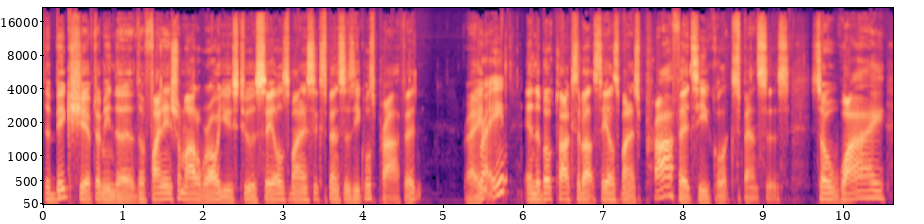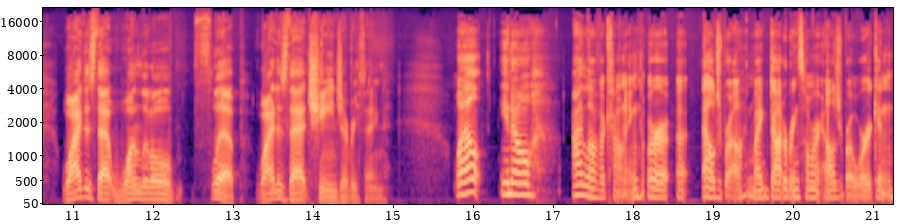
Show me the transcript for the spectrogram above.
the big shift, I mean the the financial model we're all used to is sales minus expenses equals profit, right? Right. And the book talks about sales minus profits equal expenses. So why why does that one little flip, why does that change everything? Well, you know, I love accounting or uh, algebra. My daughter brings home her algebra work, and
